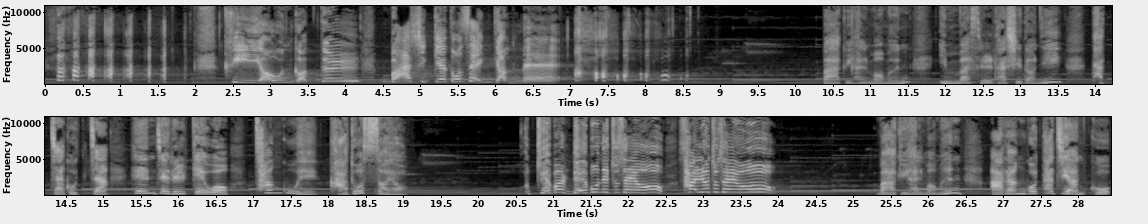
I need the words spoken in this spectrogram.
귀여운 것들 맛있게도 생겼네. 마귀 할멈은 입맛을 다시더니 다짜고짜 헨젤을 깨워 창고에 가두었어요. 제발 내보내주세요. 살려주세요. 마귀 할멈은 아랑곳하지 않고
